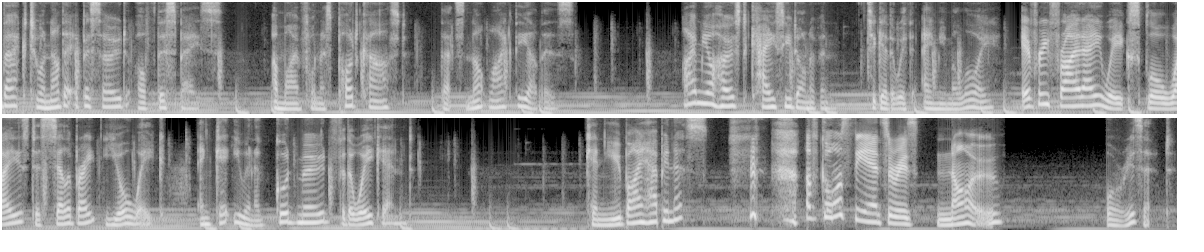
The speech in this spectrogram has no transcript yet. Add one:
back to another episode of The Space, a mindfulness podcast that's not like the others. I'm your host, Casey Donovan, together with Amy Molloy. Every Friday, we explore ways to celebrate your week and get you in a good mood for the weekend. Can you buy happiness? of course, the answer is no. Or is it?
